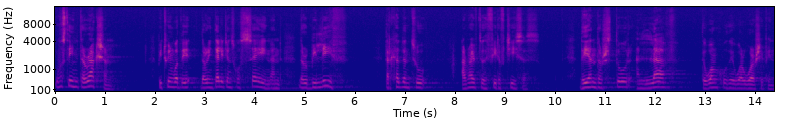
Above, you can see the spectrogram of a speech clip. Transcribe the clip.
It was the interaction between what the, their intelligence was saying and their belief that helped them to arrive to the feet of Jesus. They understood and loved the one who they were worshiping.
